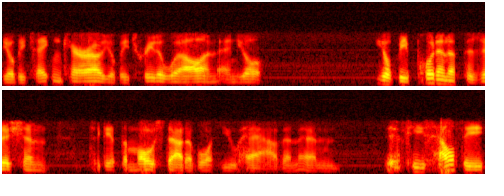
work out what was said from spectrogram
you'll be taken care of, you'll be treated well, and, and you'll you'll be put in a position to get the most out of what you have." And and if he's healthy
